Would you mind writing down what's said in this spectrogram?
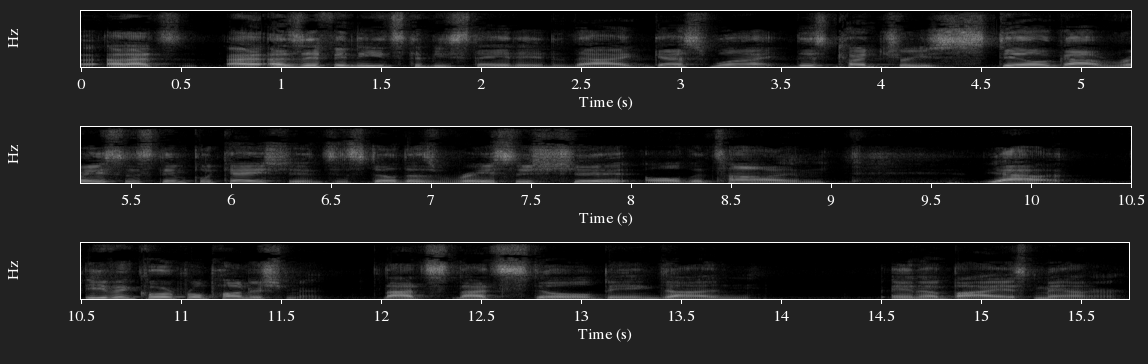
Uh, that's as if it needs to be stated that guess what? This country still got racist implications. It still does racist shit all the time. Yeah, even corporal punishment. That's that's still being done in a biased manner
